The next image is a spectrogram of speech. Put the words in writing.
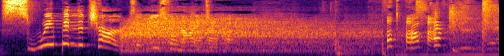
sweeping the charts, at least on iTunes.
